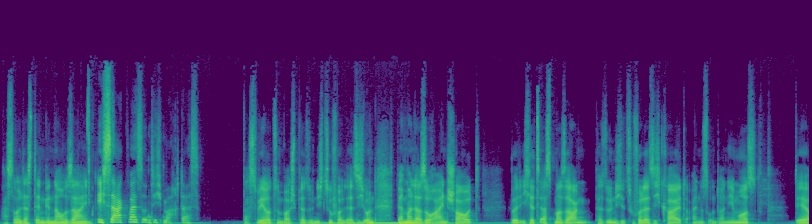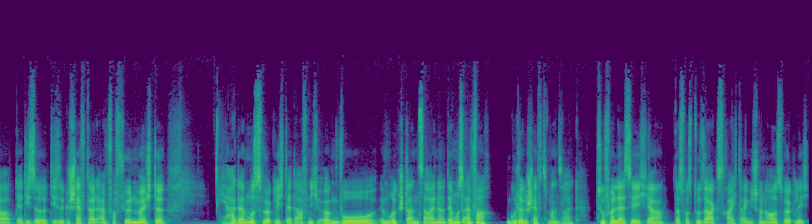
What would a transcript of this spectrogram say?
Was soll das denn genau sein? Ich sag was und ich mache das. Das wäre zum Beispiel persönlich zuverlässig. Und wenn man da so reinschaut, würde ich jetzt erstmal sagen, persönliche Zuverlässigkeit eines Unternehmers, der, der diese, diese Geschäfte halt einfach führen möchte, ja, der muss wirklich, der darf nicht irgendwo im Rückstand sein. Ne? Der muss einfach ein guter Geschäftsmann sein. Zuverlässig, ja, das, was du sagst, reicht eigentlich schon aus, wirklich.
